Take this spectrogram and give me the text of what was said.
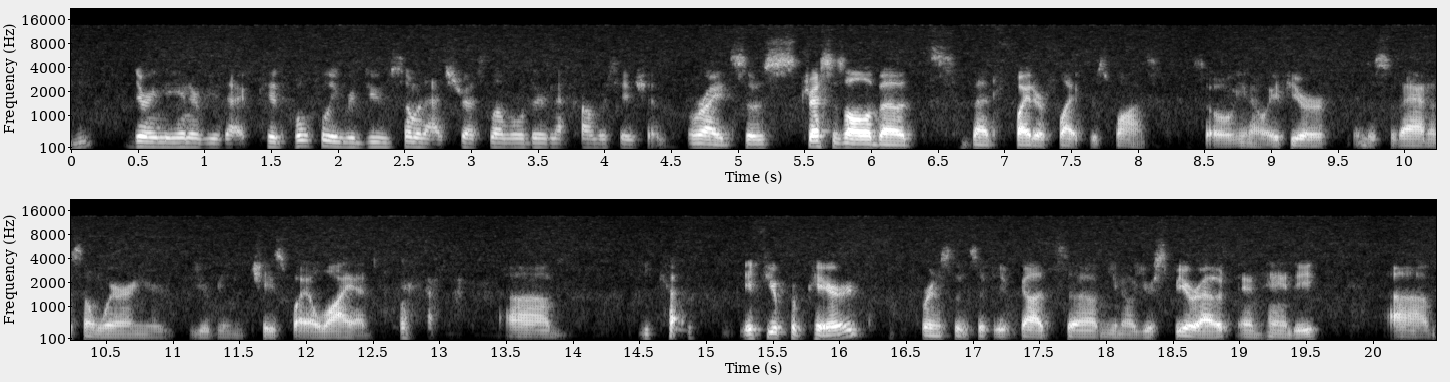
Mhm. during the interview that could hopefully reduce some of that stress level during that conversation? Right. So stress is all about that fight or flight response. So you know, if you're in the savannah somewhere and you're you're being chased by a lion, um, you ca- if you're prepared, for instance, if you've got um, you know your spear out and handy, um,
